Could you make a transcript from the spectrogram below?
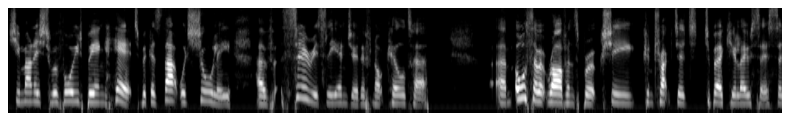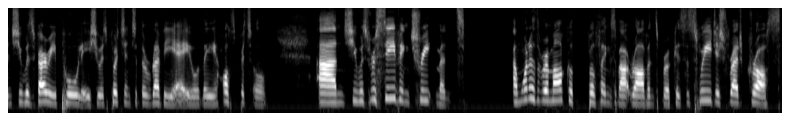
she managed to avoid being hit because that would surely have seriously injured, if not killed her. Um, also at Ravensbrück, she contracted tuberculosis and she was very poorly. She was put into the Revier or the hospital and she was receiving treatment and one of the remarkable things about Ravensbrück is the Swedish Red Cross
